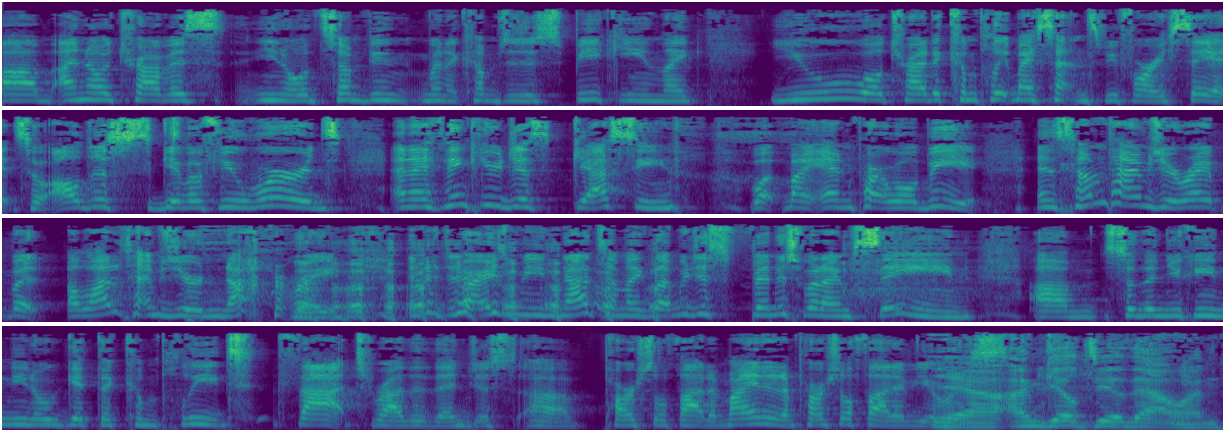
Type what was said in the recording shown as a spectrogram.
Um, I know Travis, you know, something when it comes to just speaking, like you will try to complete my sentence before I say it. So I'll just give a few words and I think you're just guessing what my end part will be. And sometimes you're right, but a lot of times you're not right. and it drives me nuts. I'm like, let me just finish what I'm saying. Um, so then you can, you know, get the complete thought rather than just a partial thought of mine and a partial thought of yours. Yeah, I'm guilty of that one.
